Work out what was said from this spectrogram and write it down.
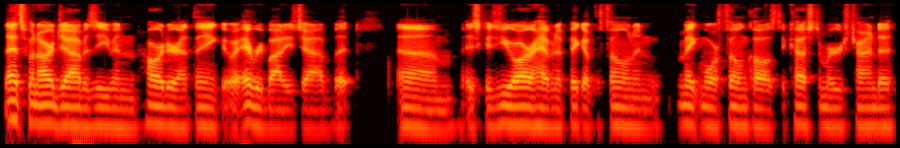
that's when our job is even harder, I think, or everybody's job. But um, it's because you are having to pick up the phone and make more phone calls to customers trying to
